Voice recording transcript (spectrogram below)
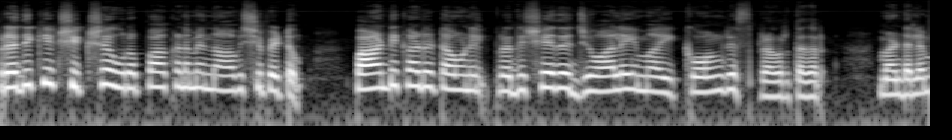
പ്രതിക്ക് ശിക്ഷ ഉറപ്പാക്കണമെന്നാവശ്യപ്പെട്ടും പാണ്ടിക്കാട് ടൗണിൽ പ്രതിഷേധ ജ്വാലയുമായി കോൺഗ്രസ് പ്രവർത്തകർ. മണ്ഡലം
